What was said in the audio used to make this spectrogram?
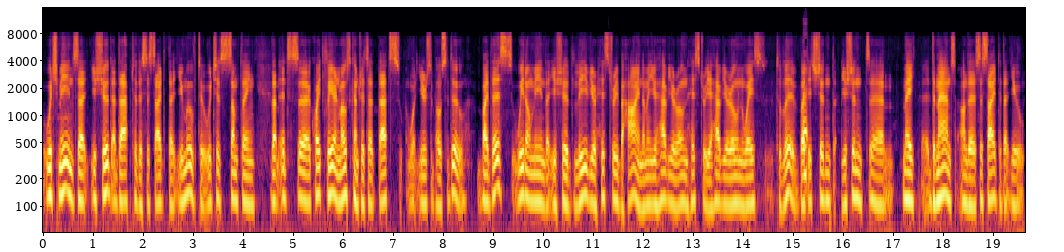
which means that you should adapt to the society that you move to, which is something that it's uh, quite clear in most countries that that's what you're supposed to do. By this, we don't mean that you should leave your history behind. I mean, you have your own history, you have your own ways to live, but Uh, it shouldn't. You shouldn't um, make uh, demands on the society that you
